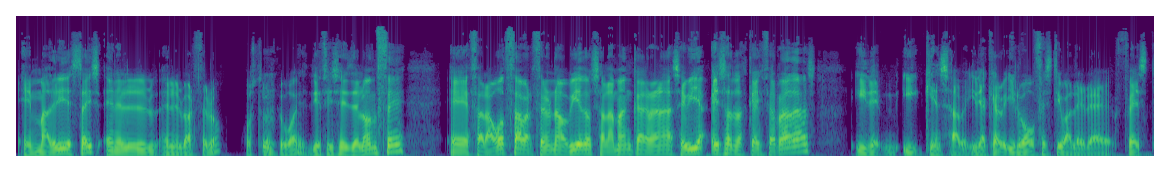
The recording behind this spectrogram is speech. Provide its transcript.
En Madrid estáis en el, en el Barceló. Ostras, qué guay. 16 del 11. Eh, Zaragoza, Barcelona, Oviedo, Salamanca, Granada, Sevilla. Esas las que hay cerradas. Y, de, y quién sabe. Y, de aquí, a- y luego festivalera. eh, Fest,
